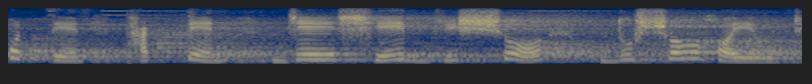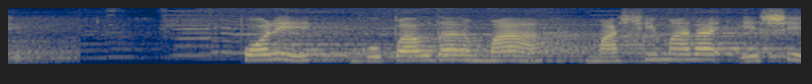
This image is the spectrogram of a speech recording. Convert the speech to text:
করতেন থাকতেন যে সেই দৃশ্য দুঃসহ হয়ে ওঠে। পরে গোপালদার মা মাসিমারা এসে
